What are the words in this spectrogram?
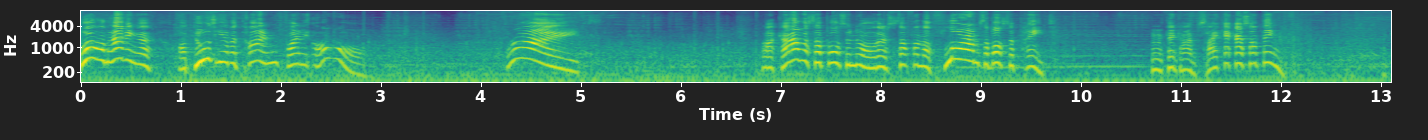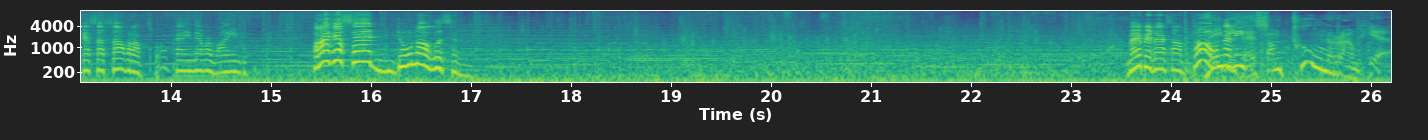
I'm having a, a doozy of a time finding. Oh. Right. Like I was supposed to know there's stuff on the floor I'm supposed to paint. You think I'm psychic or something? I guess that's not what I'm. Okay, never mind. But I just said, do not listen. Maybe there's some tone that Maybe there's some tune around here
